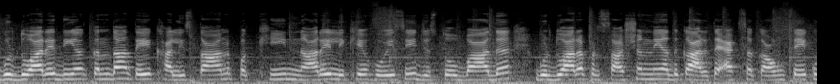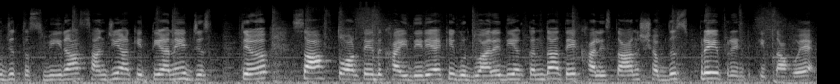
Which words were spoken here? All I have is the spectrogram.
ਗੁਰਦੁਆਰੇ ਦੀਆਂ ਕੰਧਾਂ ਤੇ ਖਾਲਿਸਤਾਨ ਪੱਖੀ ਨਾਰੇ ਲਿਖੇ ਹੋਏ ਸੀ, ਜਿਸ ਤੋਂ ਬਾਅਦ ਗੁਰਦੁਆਰਾ ਪ੍ਰਸ਼ਾਸਨ ਨੇ ਅਧਿਕਾਰਿਤ ਐਕਸ ਅਕਾਊਂਟ ਤੇ ਕੁਝ ਤਸਵੀਰਾਂ ਸਾਂਝੀਆਂ ਕੀਤੀਆਂ ਨੇ, ਜਿਸ ਤੇ ਸਾਫ਼ ਤੌਰ ਤੇ ਦਿਖਾਈ ਦੇ ਰਿਹਾ ਹੈ ਕਿ ਗੁਰਦੁਆਰੇ ਦੀਆਂ ਕੰਧਾਂ ਤੇ ਖਾਲਿਸਤਾਨ ਸ਼ਬਦ ਸਪਰੇ ਪ੍ਰਿੰਟ ਕੀਤਾ ਹੋਇਆ ਹੈ।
